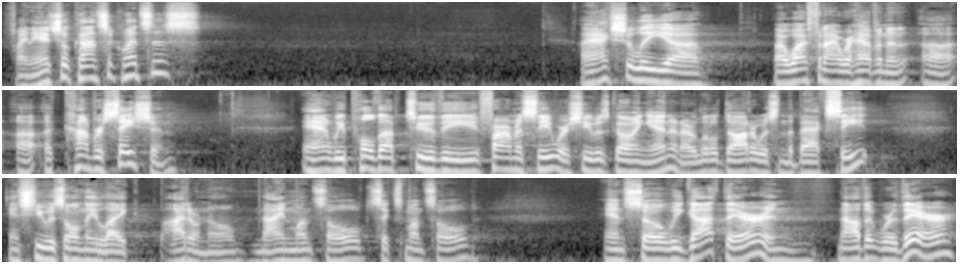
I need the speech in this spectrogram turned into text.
financial consequences. I actually, uh, my wife and I were having a, a, a conversation, and we pulled up to the pharmacy where she was going in, and our little daughter was in the back seat, and she was only like, I don't know, nine months old, six months old. And so we got there, and now that we're there,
